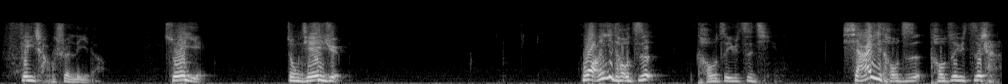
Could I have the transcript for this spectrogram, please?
非常顺利的。所以总结一句：广义投资投资于自己，狭义投资投资于资产，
